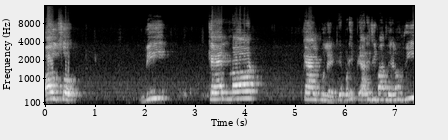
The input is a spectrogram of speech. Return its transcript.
also we cannot calculate ये बड़ी प्यारी सी बात ले रहा हूँ we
